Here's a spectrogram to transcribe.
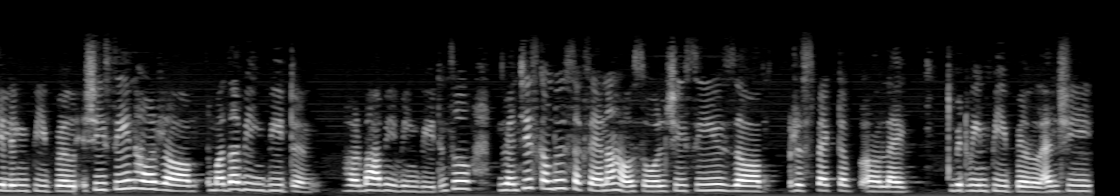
killing people. She's seen her uh, mother being beaten, her bhabhi being beaten. So when she's come to the Saxena household, she sees uh, respect up, uh, like between people and she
